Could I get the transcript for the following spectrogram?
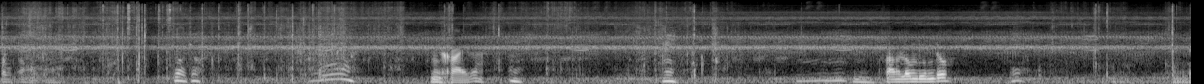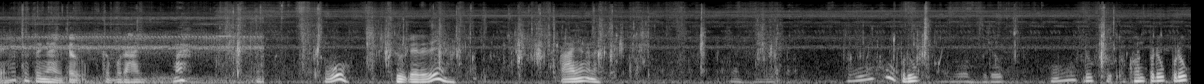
ต้องเอาออกมาโจโจโอ้ยไม่ขายก็นี่ความลงดินดูโอ้ตัวตัวใหญ่เจอกับบ่ได้มา โอ้ถือเลยเลยดิปลายังน่ะโอ้ปลาดุกโอ้ปลาดุกทุกคนปลาดุกปลาดุก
